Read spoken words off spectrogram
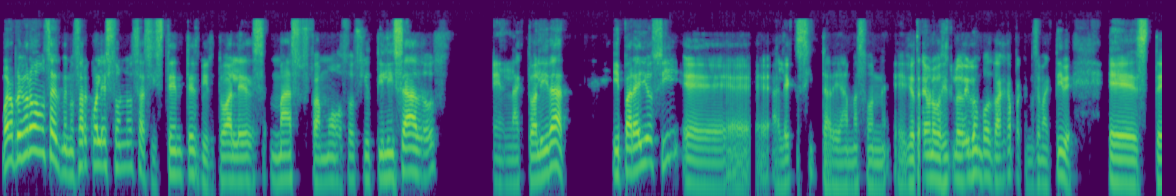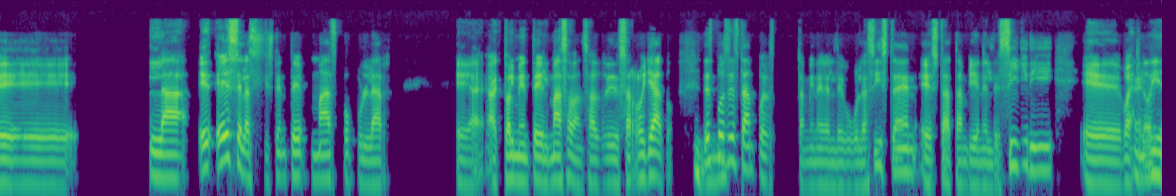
Bueno, primero vamos a desmenuzar cuáles son los asistentes virtuales más famosos y utilizados en la actualidad. Y para ello sí, eh, Alexita de Amazon, eh, yo también lo, lo digo en voz baja para que no se me active. Este, la, e- es el asistente más popular eh, actualmente el más avanzado y desarrollado. Después están, pues, también el de Google Assistant, está también el de Siri. eh, bueno, oye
